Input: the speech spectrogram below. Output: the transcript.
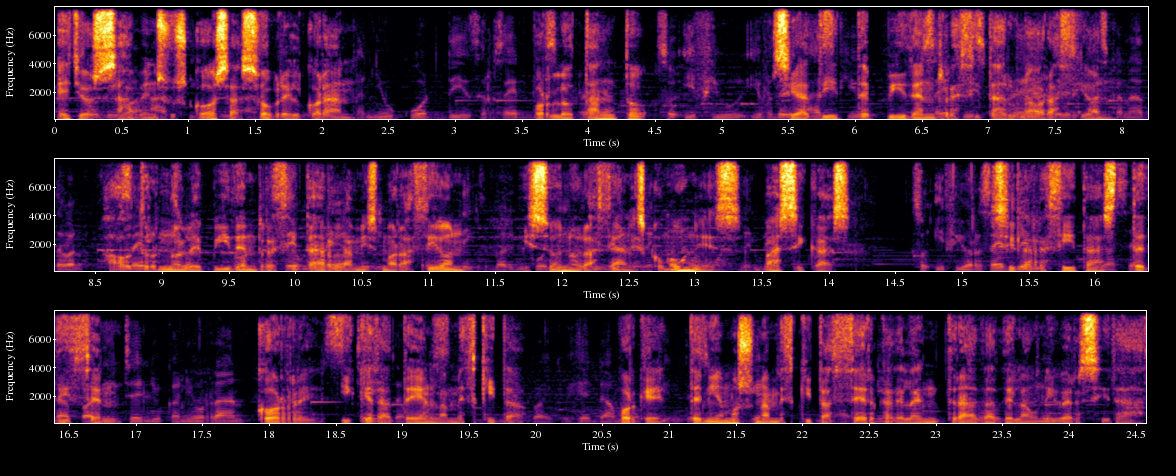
ellos saben sus cosas sobre el Corán. Por lo tanto, si a ti te piden recitar una oración, a otro no le piden recitar la misma oración, y son oraciones comunes, básicas. Si la recitas, te dicen, corre y quédate en la mezquita, porque teníamos una mezquita cerca de la entrada de la universidad.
